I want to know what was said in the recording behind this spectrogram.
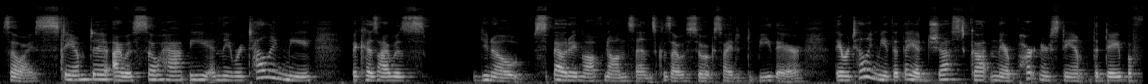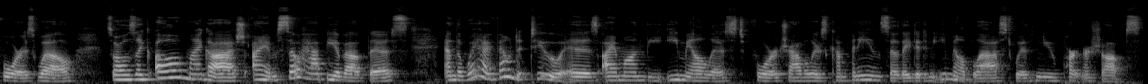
So I stamped it. I was so happy, and they were telling me because I was you know, spouting off nonsense because I was so excited to be there. They were telling me that they had just gotten their partner stamp the day before as well. So I was like, oh my gosh, I am so happy about this. And the way I found it too is I'm on the email list for Travelers Company. And so they did an email blast with new partner shops.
